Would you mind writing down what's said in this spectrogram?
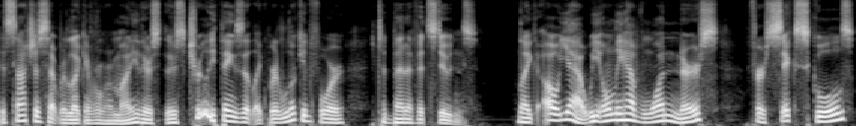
It's not just that we're looking for more money. There's there's truly things that like we're looking for to benefit students. Like, oh yeah, we only have one nurse for six schools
